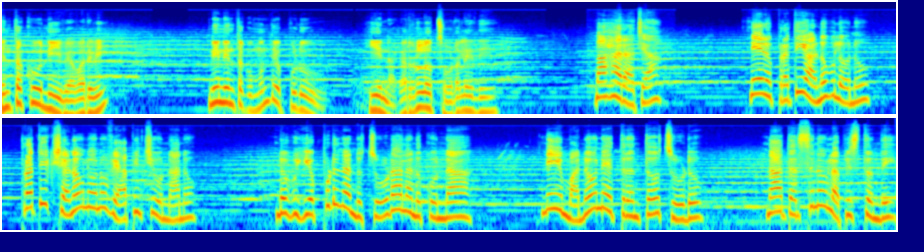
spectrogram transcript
ఇంతకు నీవెవరివి? నేనింతకు ముందెప్పుడు ఈ నగరంలో చూడలేదే? మహారాజా నేను ప్రతి అణువులోనూ ప్రతి క్షణంలోనూ వ్యాపించి ఉన్నాను. నువ్వు ఎప్పుడు నన్ను చూడాలనుకున్నా నీ మనోనేత్రంతో చూడు. నా దర్శనం లభిస్తుంది.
